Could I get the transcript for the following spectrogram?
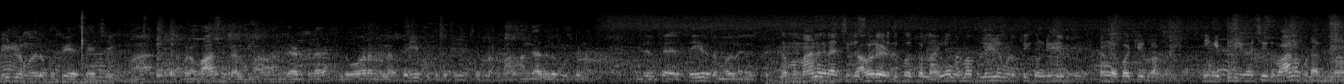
வீட்டில் முதல்ல குப்பையை சேர்த்து வைங்கம்மா அப்புறம் வாசக்கால்மா அந்த இடத்துல இந்த ஓரங்களில் பெரிய குப்பை தொட்டி வச்சிடலாம்மா. அங்கே அதில் கொடுத்துணும் இது செ- செய்யறத முதல்ல நம்ம மாநகராட்சியில் சோறு எடுத்து போக சொல்லாங்க நம்ம பிள்ளைகளும் கூட தூக்கி கொண்டு அங்கே கொட்டிடுவாங்க. நீங்கள் இப்படி வச்சுட்டு வாழக்கூடாதுமா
